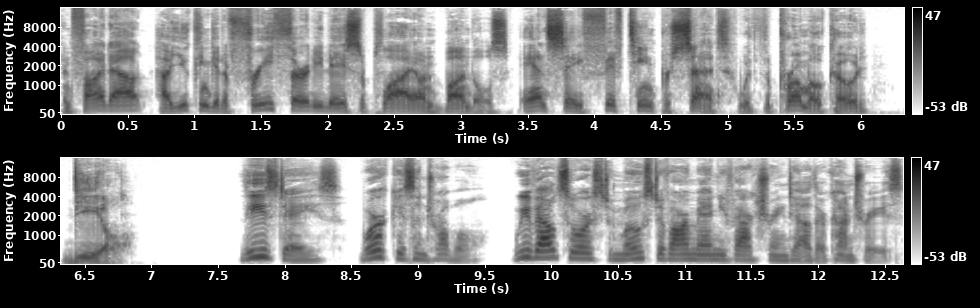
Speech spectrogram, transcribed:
and find out how you can get a free 30 day supply on bundles and save 15% with the promo code DEAL. These days, work is in trouble. We've outsourced most of our manufacturing to other countries.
